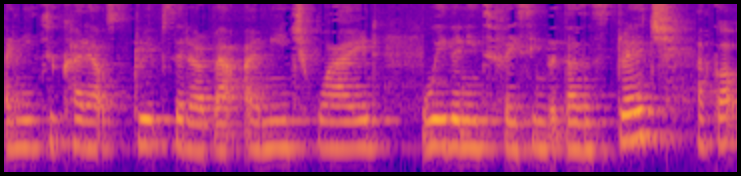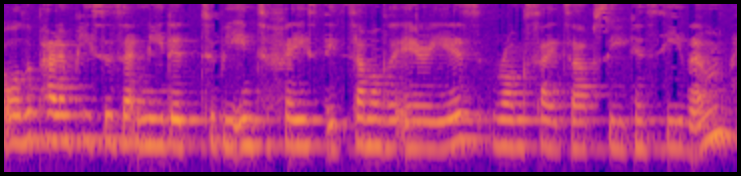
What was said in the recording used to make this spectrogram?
I need to cut out strips that are about an inch wide with an interfacing that doesn't stretch. I've got all the pattern pieces that needed to be interfaced in some of the areas, wrong sides up so you can see them.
